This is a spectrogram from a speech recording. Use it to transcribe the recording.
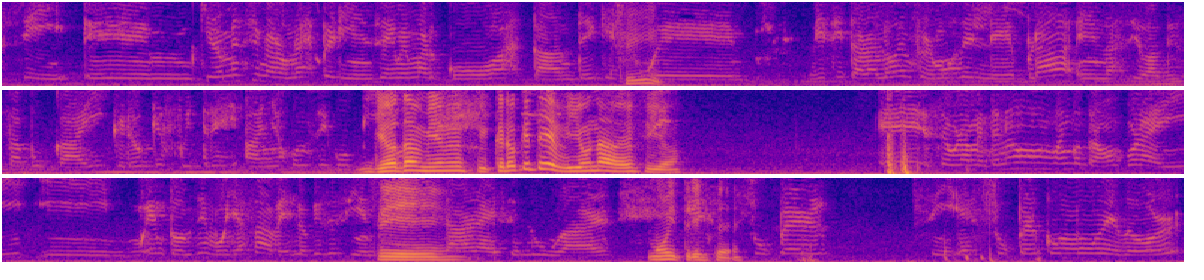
Sí, eh, quiero mencionar una experiencia que me marcó bastante, que Sí. fue ciudad de Zapucay. Creo que fui tres años consecutivos. Yo también me fui, creo que te vi una vez, Fío. Eh, seguramente nos encontramos por ahí y entonces vos ya sabes lo que se siente Sí. visitar a ese lugar. Muy triste. Es súper, sí, es súper conmovedor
